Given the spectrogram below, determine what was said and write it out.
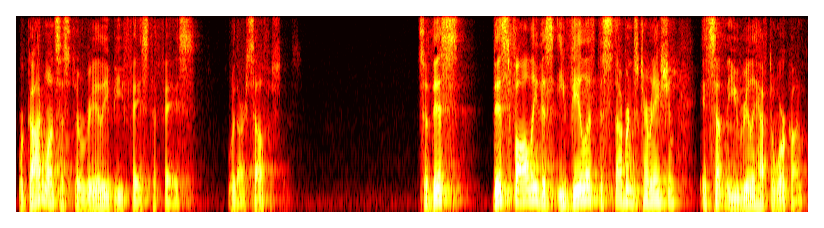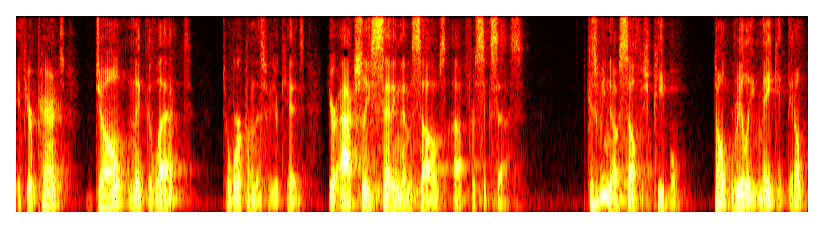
where God wants us to really be face to face with our selfishness. So, this, this folly, this evilith, the stubborn determination, it's something you really have to work on. If your parents don't neglect to work on this with your kids, you're actually setting themselves up for success. Because we know selfish people don't really make it, they don't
